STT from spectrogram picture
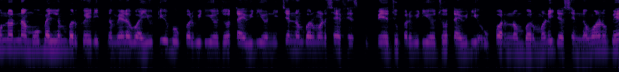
ઓનરના મોબાઈલ નંબર કઈ રીતના મેળવવા, યુટ્યુબ ઉપર વીડિયો જોતા વીડિયો નીચે નંબર મળશે, ફેસબુક પેજ ઉપર વીડિયો જોતા વીડિયો ઉપર નંબર મળી જશે. નવ્વાણું બે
